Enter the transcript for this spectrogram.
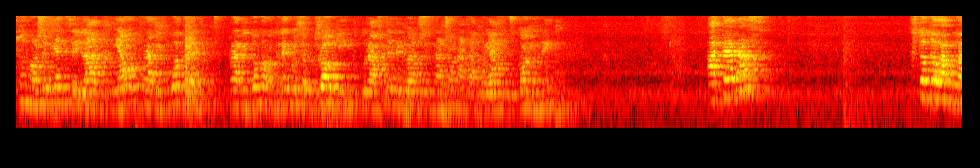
100 może więcej lat miał prawidłowe, prawidłową odległość od drogi, która wtedy była przeznaczona dla pojazdów konnych, a teraz? Stodoła była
